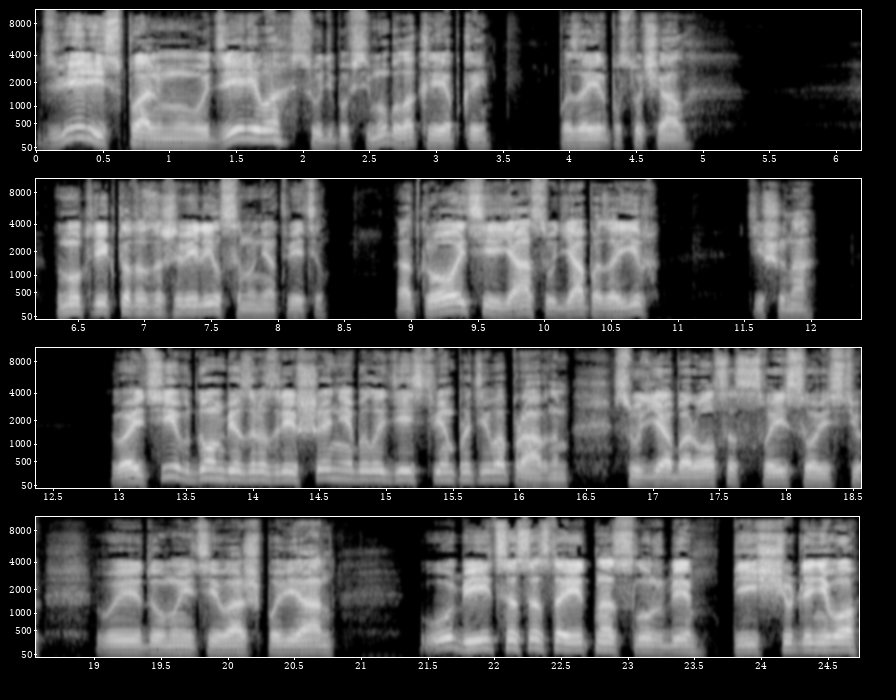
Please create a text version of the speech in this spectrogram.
Дверь из пальмового дерева, судя по всему, была крепкой. Позаир постучал. Внутри кто-то зашевелился, но не ответил. «Откройте, я судья Позаир». Тишина. Войти в дом без разрешения было действием противоправным. Судья боролся со своей совестью. Вы думаете, ваш павиан... Убийца состоит на службе, пищу для него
